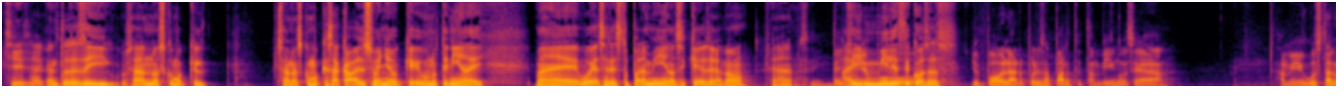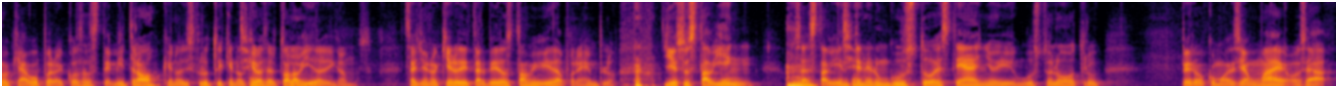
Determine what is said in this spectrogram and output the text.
Sí, exacto. Entonces, y, o sea, no es como que, o sea, no es como que se acaba el sueño que uno tenía de, voy a hacer esto para mí, no sé qué, o sea, no. O sea, hay miles de cosas. Yo puedo hablar por esa parte también, o sea, a mí me gusta lo que hago, pero hay cosas de mi trabajo que no disfruto y que no quiero hacer toda la vida, digamos. O sea, yo no quiero editar videos toda mi vida, por ejemplo. Y eso está bien. O sea, está bien tener un gusto este año y un gusto lo otro. Pero como decía un mae, o sea,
